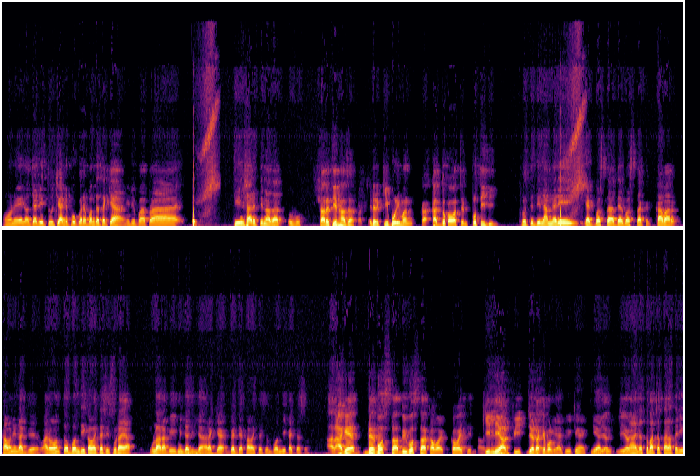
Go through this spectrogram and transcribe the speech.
অনেক তুই চাইলে পুকুরে বন্ধ থাকিয়া এটি প্রা- প্রায় তিন সাড়ে তিন হাজার উবো। সাড়ে তিন হাজার। এটার কি পরিমাণ খাদ্য খাওয়াচ্ছেন প্রতিদিন? প্রতিদিন আপনার এই এক বস্তা দেড় বস্তা খাবার খাওয়ানি লাগছে। আর অন তো বন্দি খাওয়াইতেছে চুড়াইয়া উলারা বে মিল্লা জিল্লা রাখিয়া বেদ্যা খাওয়াইতেছে বন্দি খাইতেছে। আর আগে দেড় বস্তা দুই বস্তা খাওয়াইতেন কি লেয়ার ফিট যেটাকে বল। ক্লিয়ার ফিট হ্যাঁ ক্লিয়ার ফিট না এটা তো বাচ্চা তাড়াতাড়ি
